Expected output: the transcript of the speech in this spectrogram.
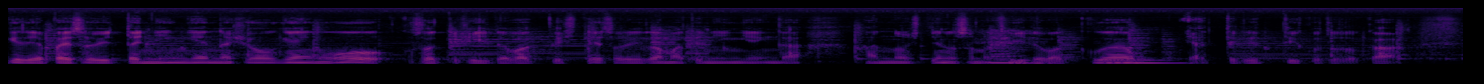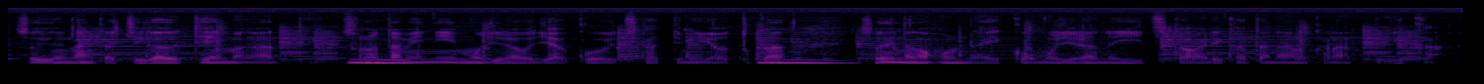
けどやっぱりそういった人間の表現をそうやってフィードバックしてそれがまた人間が反応してのそのフィードバックがうんやってるっていうこととか、そういうなんか違うテーマがあってそのためにモジュラーをじゃあこう使ってみようとか、うん。そういうのが本来こうモジュラーのいい使われ方なのかなっていうか、うん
